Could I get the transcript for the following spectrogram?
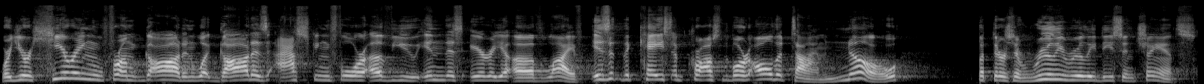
Where you're hearing from God and what God is asking for of you in this area of life. Is it the case across the board all the time? No, but there's a really, really decent chance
